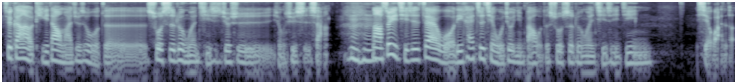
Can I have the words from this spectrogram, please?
所以刚刚有提到嘛，就是我的硕士论文其实就是永续时尚。嗯哼。那所以其实在我离开之前，我就已经把我的硕士论文其实已经写完了。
